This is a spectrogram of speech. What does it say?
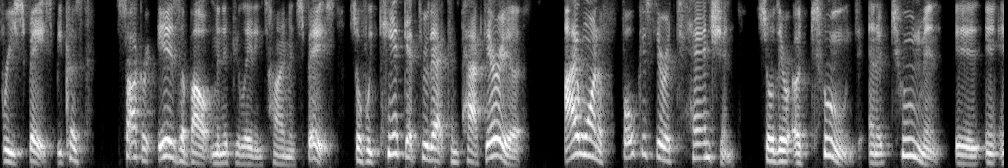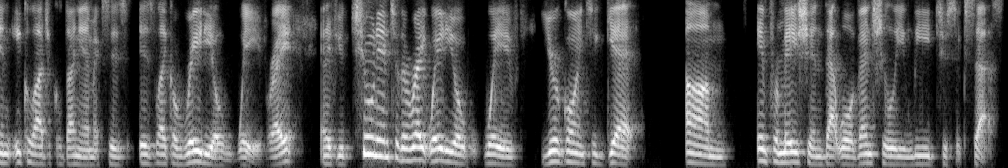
free space? Because soccer is about manipulating time and space. So if we can't get through that compact area, I want to focus their attention so they're attuned. And attunement in, in, ecological dynamics is, is like a radio wave, right? And if you tune into the right radio wave, you're going to get um, information that will eventually lead to success.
